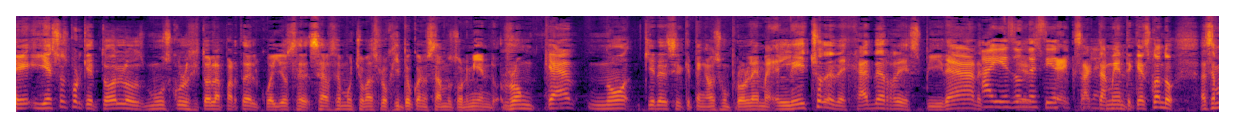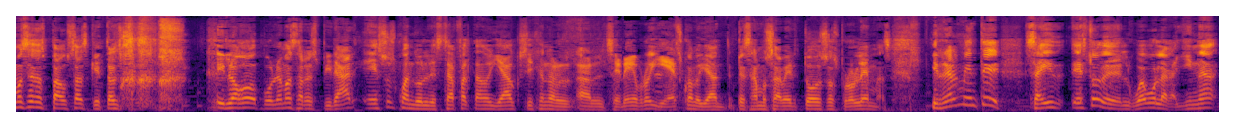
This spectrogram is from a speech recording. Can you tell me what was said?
Eh, y eso es porque todos los músculos y toda la parte del cuello se, se hace mucho más flojito cuando estamos durmiendo. Roncar no quiere decir que tengamos un problema. El hecho de dejar de respirar. Ahí es donde sí es el Exactamente, que es cuando hacemos esas pausas que están... Y luego volvemos a respirar. Eso es cuando le está faltando ya oxígeno al, al cerebro y es cuando ya empezamos a ver todos esos problemas. Y realmente, Said, esto del huevo la gallina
